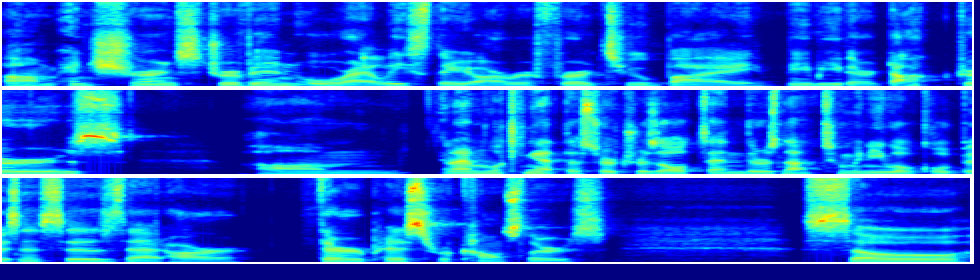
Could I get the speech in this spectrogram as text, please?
um, insurance driven or at least they are referred to by maybe their doctors um, and i'm looking at the search results and there's not too many local businesses that are therapists or counselors so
